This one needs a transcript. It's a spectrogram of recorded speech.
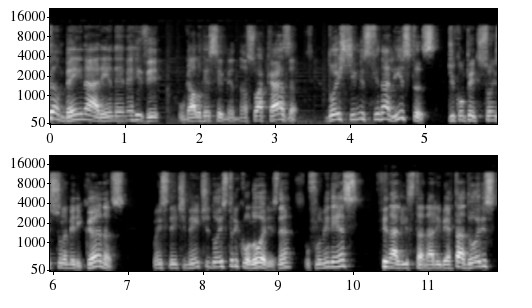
também na Arena MRV. O Galo recebendo na sua casa dois times finalistas de competições sul-americanas, coincidentemente dois tricolores, né? O Fluminense, finalista na Libertadores,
